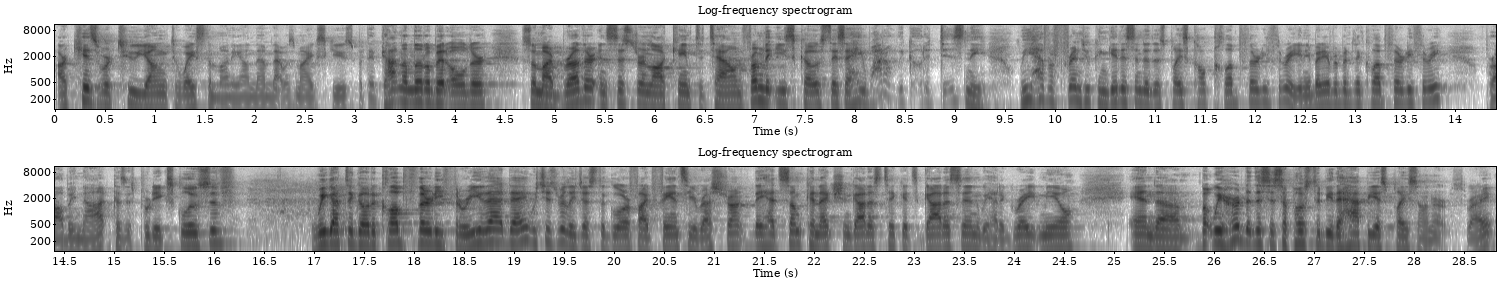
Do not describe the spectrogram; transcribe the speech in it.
Our kids were too young to waste the money on them. That was my excuse. But they've gotten a little bit older. So my brother and sister-in-law came to town from the East Coast. They say, "Hey, why don't we go to Disney? We have a friend who can get us into this place called Club 33. Anybody ever been to Club 33? Probably not, because it's pretty exclusive." We got to go to Club 33 that day, which is really just a glorified fancy restaurant. They had some connection, got us tickets, got us in. We had a great meal. And, um, but we heard that this is supposed to be the happiest place on earth, right?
